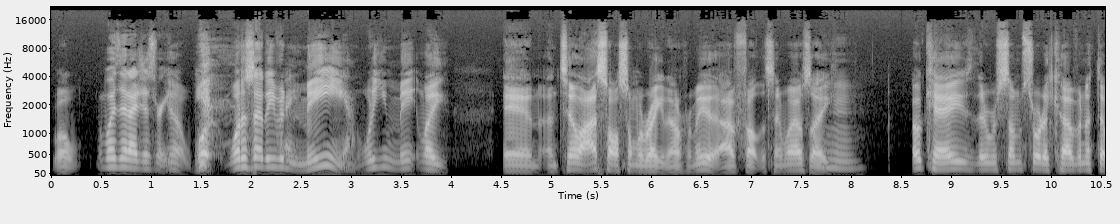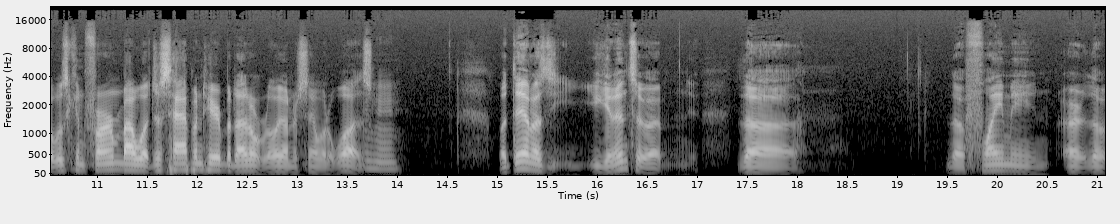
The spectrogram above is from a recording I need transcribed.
well, what did I just read? Yeah, what what does that even right. mean? Yeah. What do you mean, like? And until I saw someone break it down for me, I felt the same way. I was like, mm-hmm okay, there was some sort of covenant that was confirmed by what just happened here, but I don't really understand what it was. Mm-hmm. But then as you get into it, the the flaming or the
